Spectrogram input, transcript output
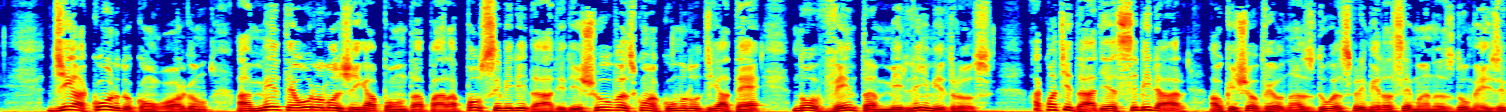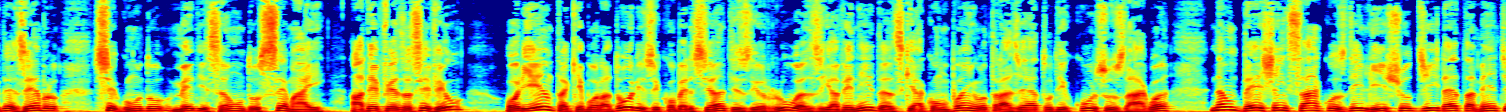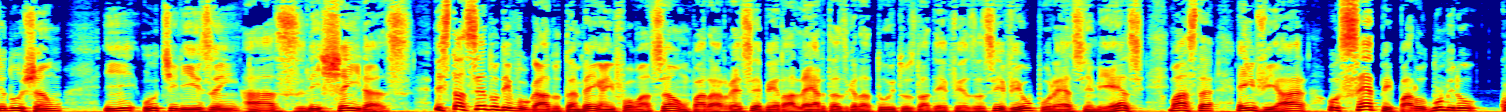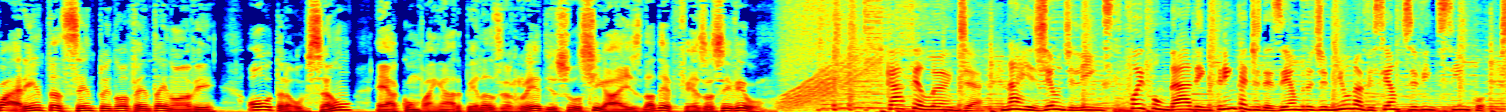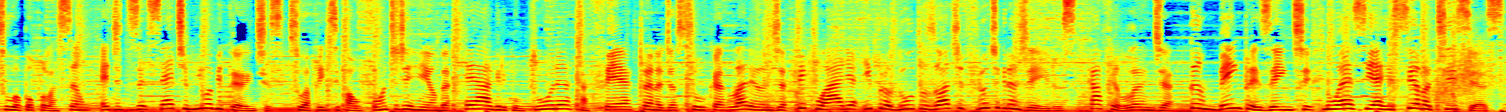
De acordo com o órgão, a meteorologia aponta para a possibilidade de chuvas com acúmulo de até 90 milímetros. A quantidade é similar ao que choveu nas duas primeiras semanas do mês de dezembro, segundo medição do SEMAI. A Defesa Civil orienta que moradores e comerciantes de ruas e avenidas que acompanham o trajeto de cursos d'água não deixem sacos de lixo diretamente do chão e utilizem as lixeiras. Está sendo divulgado também a informação para receber alertas gratuitos da Defesa Civil por SMS. Basta enviar o CEP para o número 40199. Outra opção é acompanhar pelas redes sociais da Defesa Civil. Cafelândia, na região de Lins, foi fundada em 30 de dezembro de 1925. Sua população é de 17 mil habitantes. Sua principal fonte de renda é a agricultura, café, cana-de-açúcar, laranja, pecuária e produtos hortifruti-grangeiros. Cafelândia, também presente no SRC Notícias.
